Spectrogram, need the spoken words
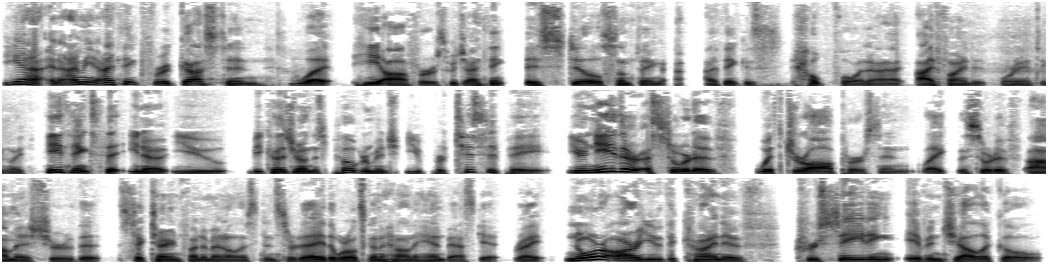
yeah, and I mean, I think for Augustine, what he offers, which I think is still something I think is helpful, and I, I find it orienting. Like he thinks that you know, you because you're on this pilgrimage, you participate. You're neither a sort of withdraw person, like the sort of Amish or the sectarian fundamentalist, and sort of hey, the world's going to hell in a handbasket, right? Nor are you the kind of crusading evangelical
